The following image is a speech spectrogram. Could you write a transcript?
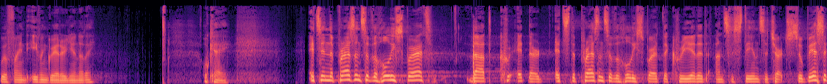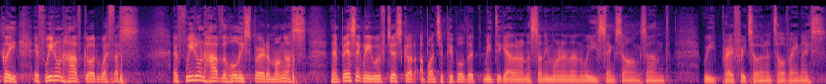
we'll find even greater unity. Okay. It's in the presence of the Holy Spirit that it's the presence of the Holy Spirit that created and sustains the church. So basically, if we don't have God with us, if we don't have the Holy Spirit among us, then basically we've just got a bunch of people that meet together on a Sunday morning and we sing songs and we pray for each other and it's all very nice.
